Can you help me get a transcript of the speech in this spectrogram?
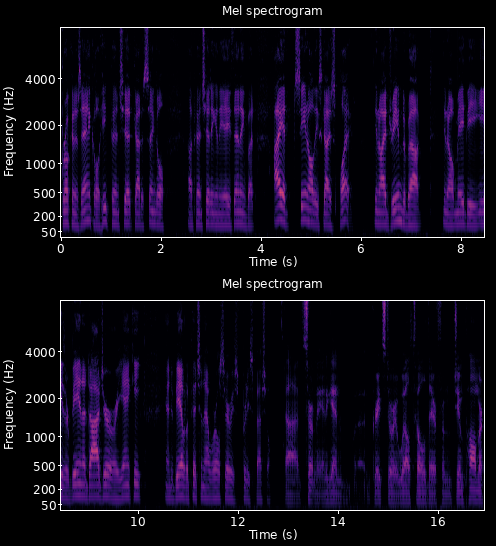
broken his ankle. He pinch hit, got a single uh, pinch hitting in the eighth inning. But I had seen all these guys play. You know, I dreamed about, you know, maybe either being a Dodger or a Yankee, and to be able to pitch in that World Series is pretty special. Uh, certainly, and again, uh, great story, well told there from Jim Palmer.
